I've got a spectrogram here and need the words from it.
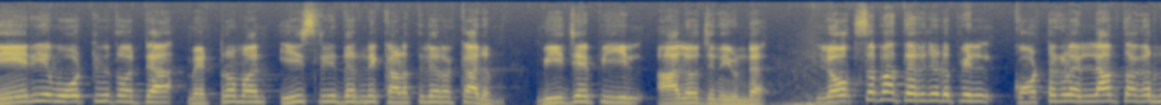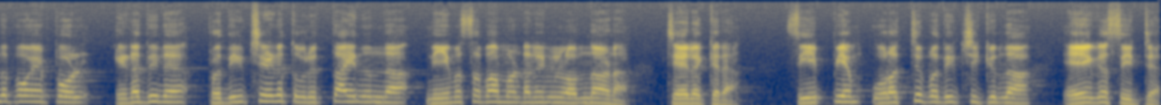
നേരിയ വോട്ടിന് തോറ്റ മെട്രോമാൻ ഇ ശ്രീധരനെ കളത്തിലിറക്കാനും ബി ജെ പിയിൽ ആലോചനയുണ്ട്. ലോക്സഭാ തെരഞ്ഞെടുപ്പിൽ കോട്ടകളെല്ലാം തകർന്നു പോയപ്പോൾ ഇടതിന് പ്രതീക്ഷയുടെ തുരുത്തായി നിന്ന നിയമസഭാ മണ്ഡലങ്ങളിൽ ഒന്നാണ് ചേലക്കര. സി പി എം ഉറച്ചു പ്രതീക്ഷിക്കുന്ന ഏക സീറ്റ്.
